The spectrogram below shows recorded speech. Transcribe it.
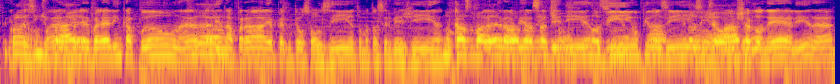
Picolézinho então, de praia. Vai, vai, ali em Capão, né? É. Tá ali na praia, pega o teu solzinho, toma tua cervejinha. No caso do Valério, atravessa a avenida, um vinho, um pinozinho, ah, um, pinozinho gelado, um chardonnay né? ali, né?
